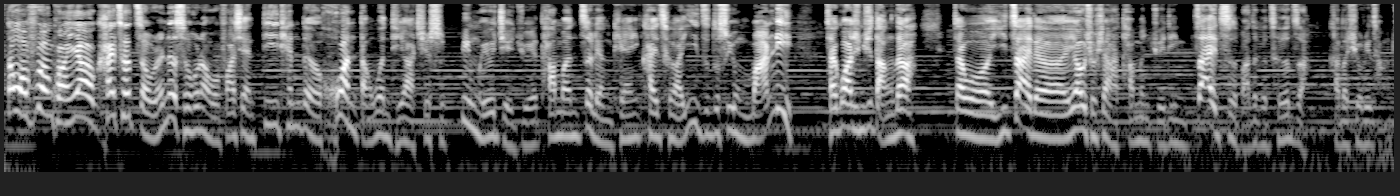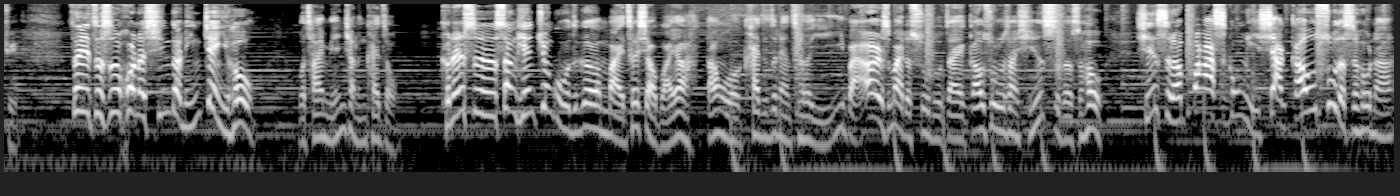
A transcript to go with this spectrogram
当我付完款要开车走人的时候呢，我发现第一天的换挡问题啊，其实并没有解决。他们这两天开车啊，一直都是用蛮力才挂进去档的。在我一再的要求下，他们决定再次把这个车子啊开到修理厂去。这一次是换了新的零件以后。我才勉强能开走，可能是上天眷顾我这个买车小白呀。当我开着这辆车以一百二十迈的速度在高速路上行驶的时候，行驶了八十公里下高速的时候呢，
